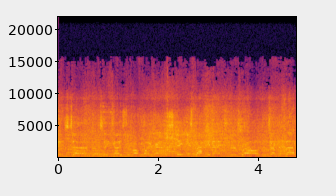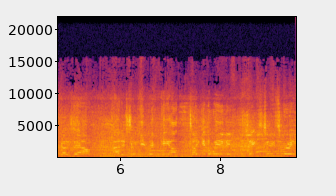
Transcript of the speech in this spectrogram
his turn as he goes the wrong way round. Sting back in action as well. And the jumper flag goes down. And it's tricky Ricky Hunt taking the win in 6-2-3.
